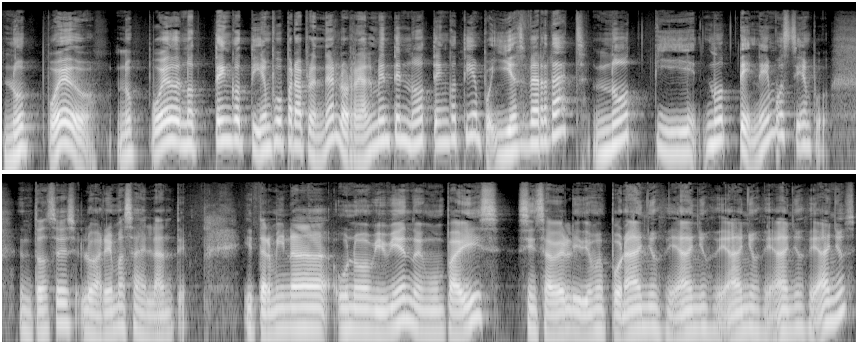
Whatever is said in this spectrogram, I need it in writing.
no puedo, no puedo, no tengo tiempo para aprenderlo, realmente no tengo tiempo. Y es verdad, no, no tenemos tiempo. Entonces lo haré más adelante. Y termina uno viviendo en un país sin saber el idioma por años, de años, de años, de años, de años,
